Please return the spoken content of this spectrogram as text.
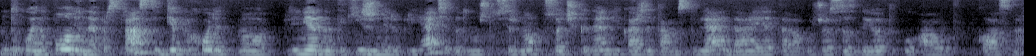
ну, такое наполненное пространство, где проходят ну, примерно такие же мероприятия, потому что все равно кусочек энергии каждый там оставляет, да, и это уже создает такую ауру классную.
